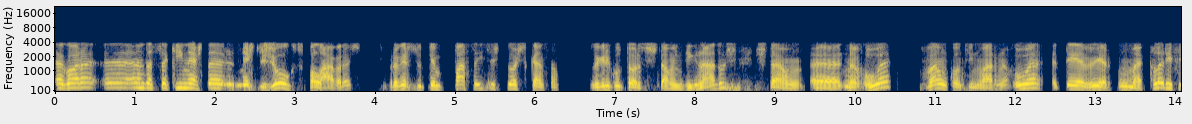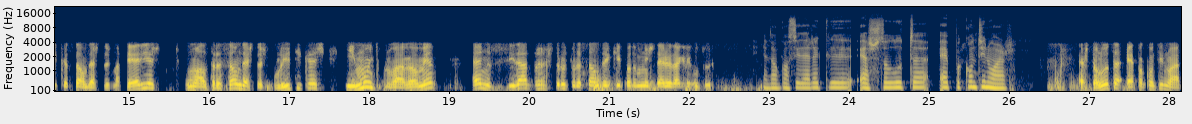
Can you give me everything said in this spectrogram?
agora uh, anda-se aqui nesta, neste jogo de palavras para ver se o tempo passa e se as pessoas se cansam. Os agricultores estão indignados, estão uh, na rua, vão continuar na rua até haver uma clarificação destas matérias, uma alteração destas políticas e, muito provavelmente, a necessidade de reestruturação da equipa do Ministério da Agricultura. Então considera que esta luta é para continuar? Esta luta é para continuar.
